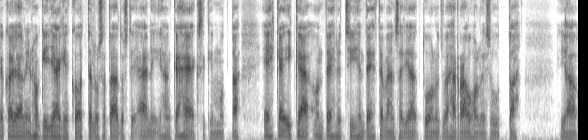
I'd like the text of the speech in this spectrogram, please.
ja Kajaanin hokin jääkiekkoottelussa taatusti ääni ihan kähäksikin, mutta ehkä ikä on tehnyt siihen tehtävänsä ja tuonut vähän rauhallisuutta ja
